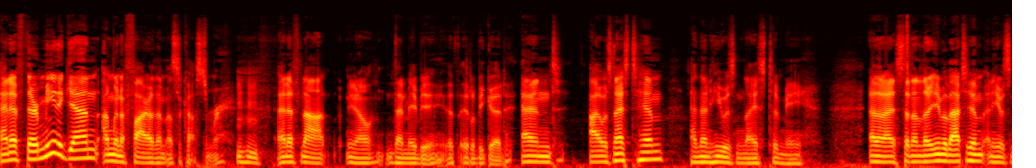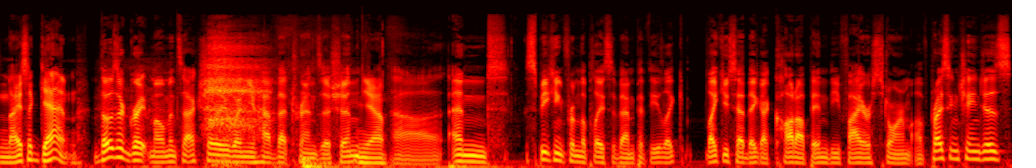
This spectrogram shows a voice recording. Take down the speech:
And if they're mean again, I'm going to fire them as a customer. And if not, you know, then maybe it, it'll be good. And I was nice to him, and then he was nice to me. And then I sent another email back to him, and he was nice again. Those are great moments, actually, when you have that transition. Yeah. Uh, and speaking from the place of empathy, like like you said, they got caught up in the firestorm of pricing changes,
